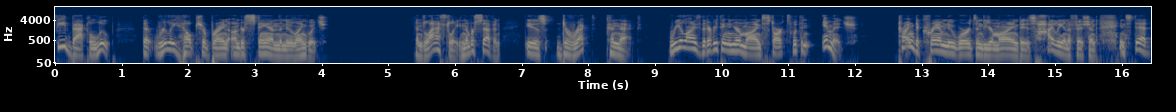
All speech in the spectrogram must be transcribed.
feedback loop that really helps your brain understand the new language. And lastly, number seven is direct connect. Realize that everything in your mind starts with an image. Trying to cram new words into your mind is highly inefficient. Instead,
